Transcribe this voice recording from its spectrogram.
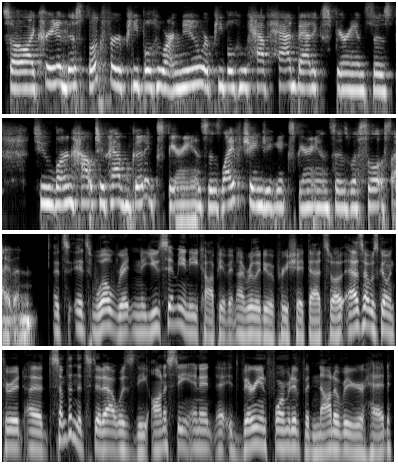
So I created this book for people who are new or people who have had bad experiences to learn how to have good experiences, life changing experiences with psilocybin. It's it's well written. You sent me an e-copy of it, and I really do appreciate that. So as I was going through it, uh, something that stood out was the honesty in it. It's very informative, but not over your head,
